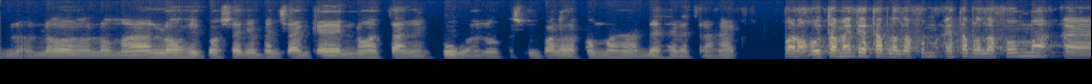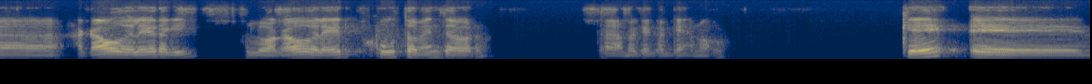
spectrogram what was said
lo, lo- lo más lógico sería pensar que no están en Cuba, ¿no? Que son plataformas desde el extranjero. Bueno, justamente esta plataforma, esta plataforma eh, acabo de leer aquí, lo acabo de leer justamente ahora. Déjame que caquea, ¿no? Que eh,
